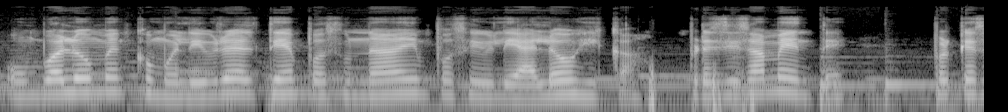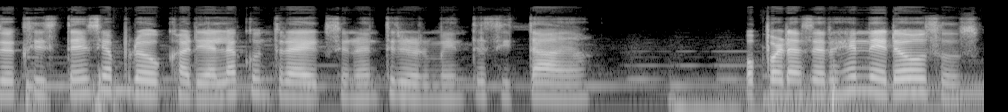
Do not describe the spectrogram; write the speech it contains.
Un volumen como el libro del tiempo es una imposibilidad lógica, precisamente porque su existencia provocaría la contradicción anteriormente citada. O para ser generosos,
